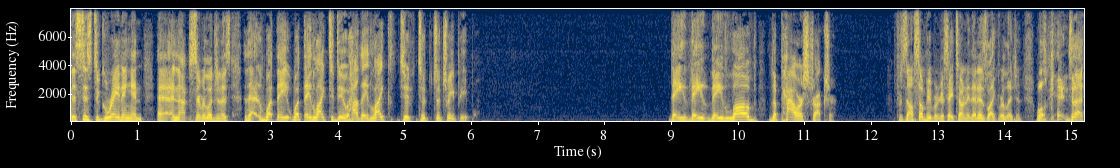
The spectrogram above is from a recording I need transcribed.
This is degrading, and and not to say religion is that what they what they like to do, how they like to, to, to treat people. They they they love the power structure. For some, some people are going to say, Tony, that is like religion. We'll get into that.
